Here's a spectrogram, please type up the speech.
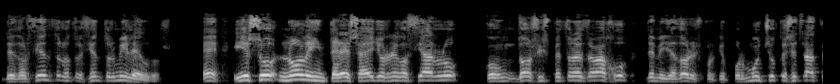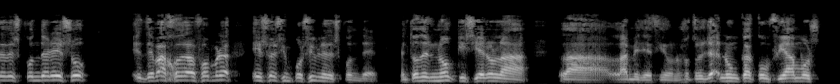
de 200 o 300 mil euros. ¿Eh? Y eso no le interesa a ellos negociarlo con dos inspectores de trabajo de mediadores, porque por mucho que se trate de esconder eso, eh, debajo de la alfombra, eso es imposible de esconder. Entonces no quisieron la, la, la mediación. Nosotros ya nunca confiamos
